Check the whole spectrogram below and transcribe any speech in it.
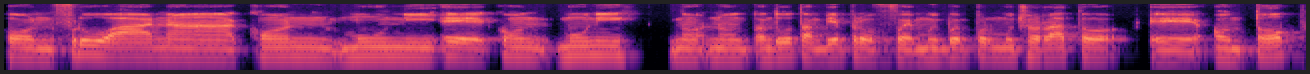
con Fruana, con Muni, eh, con Muni, no, no anduvo tan bien, pero fue muy buen por mucho rato. Eh, on Top,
